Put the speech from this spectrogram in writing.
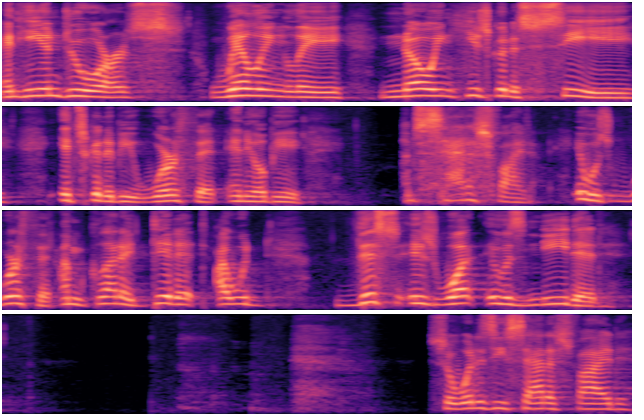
and he endures willingly, knowing he's going to see it's going to be worth it, and he'll be, I'm satisfied. It was worth it. I'm glad I did it. I would, this is what it was needed. So, what is he satisfied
